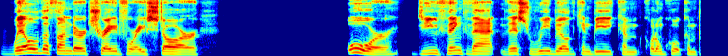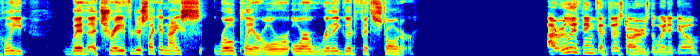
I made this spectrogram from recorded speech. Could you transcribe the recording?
will the Thunder trade for a star? Or do you think that this rebuild can be com- quote unquote complete with a trade for just like a nice role player or or a really good fifth starter? I really think the fifth starter is the way to go.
